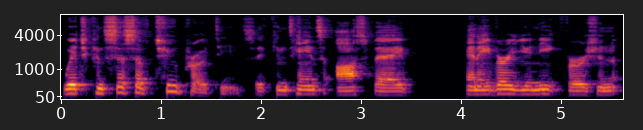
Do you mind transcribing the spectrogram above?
which consists of two proteins. It contains OspA and a very unique version,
